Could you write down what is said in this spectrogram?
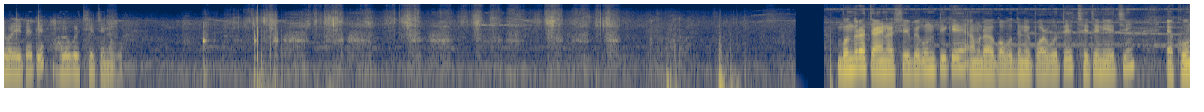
এবার এটাকে ভালো করে ছেঁচে নেব। বন্ধুরা চায়নার সেই বেগুনটিকে আমরা গোবর্ধনের পর্বতে ছেঁচে নিয়েছি। এখন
